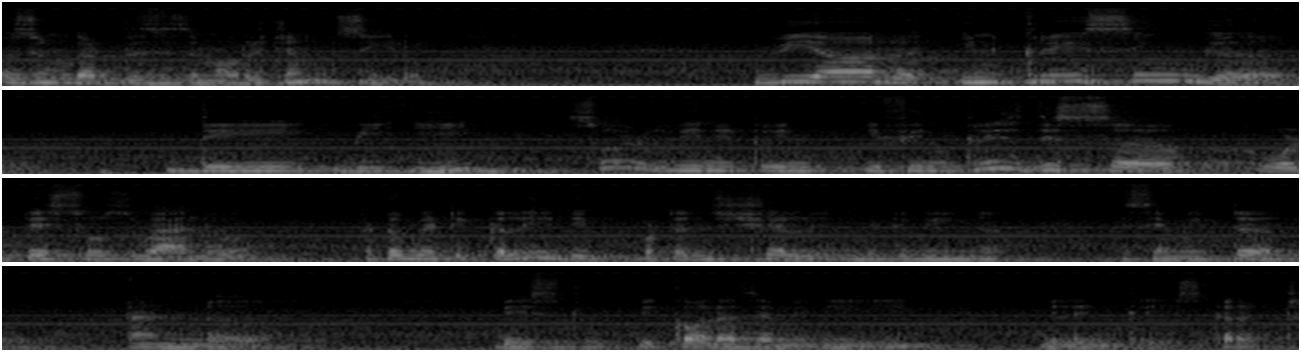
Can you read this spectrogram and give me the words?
Assume that this is an origin 0 we are increasing the VE so we need to if you increase this uh, voltage source value automatically the potential in between uh, this emitter and uh, base 2 we call as MVE will increase correct?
